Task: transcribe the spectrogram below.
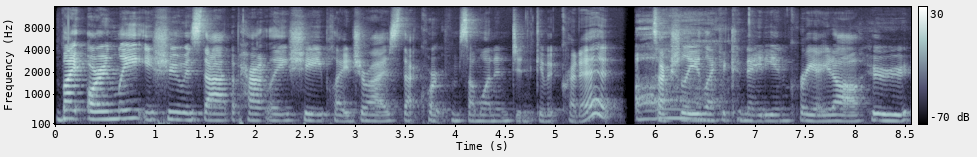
My only issue is that apparently she plagiarized that quote from someone and didn't give it credit. It's actually Oh. like a Canadian creator who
